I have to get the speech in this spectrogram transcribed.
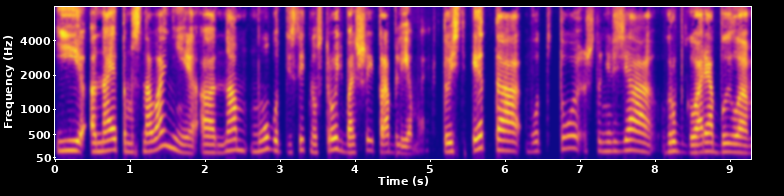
И на этом основании а, нам могут действительно устроить большие проблемы. То есть это вот то, что нельзя, грубо говоря, было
